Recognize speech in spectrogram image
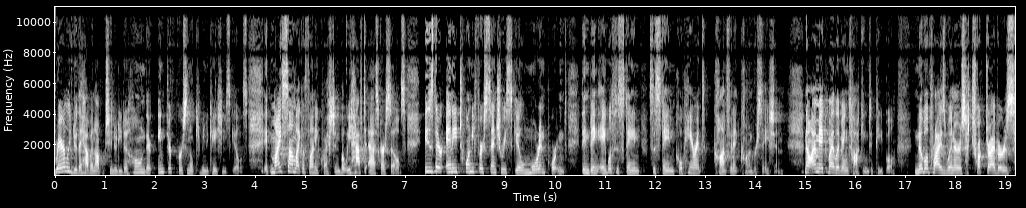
rarely do they have an opportunity to hone their interpersonal communication skills. It might sound like a funny question, but we have to ask ourselves is there any 21st century skill more important than being able to sustain, sustain coherent, confident conversation? Now, I make my living talking to people Nobel Prize winners, truck drivers,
